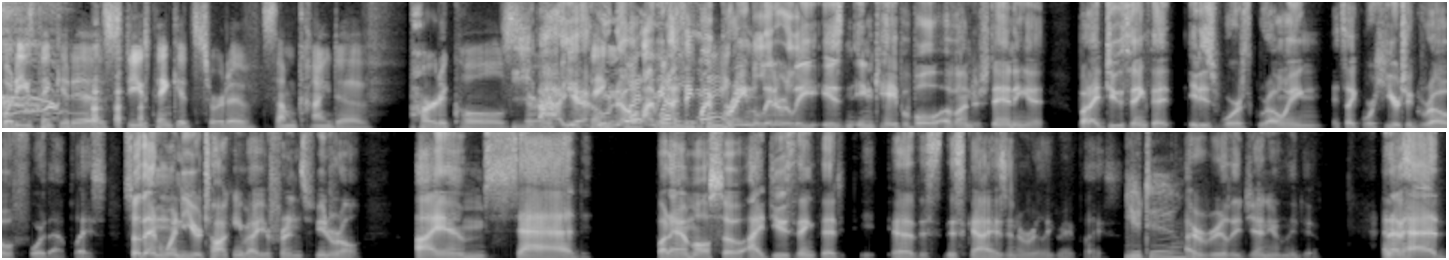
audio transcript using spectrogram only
What do you think it is? do you think it's sort of some kind of particles? Or Yeah, yeah, think, who knows? what- I mean, I think my brain literally is incapable of understanding it, but I do think that it is worth growing. It's like we're here to grow for that place. So then when you're talking about your friend's funeral, I am sad, but I am also, I do think that uh, this, this guy is in a really great place. You do? I really genuinely do. And I've had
